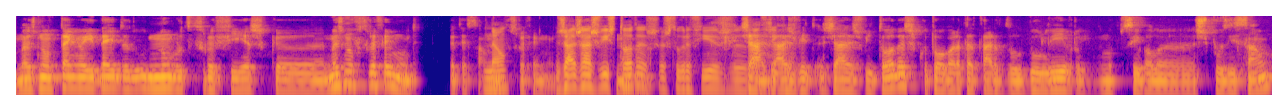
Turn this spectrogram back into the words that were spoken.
mas não tenho a ideia do número de fotografias que. Mas não fotografei muito. Atenção, não, não já, já as viste todas, não. as fotografias? Já, já as, vi, já as vi todas, estou agora a tratar do, do livro e de uma possível exposição,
